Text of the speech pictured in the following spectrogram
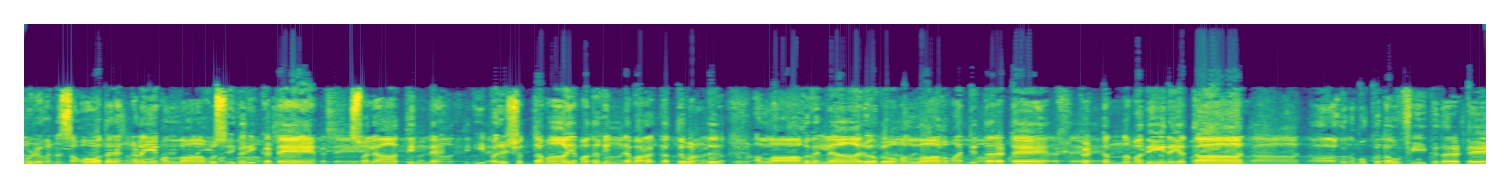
മുഴുവൻ സഹോദരങ്ങളെയും അള്ളാഹു സ്വീകരിക്കട്ടെ. സ്വലാത്തിന്റെ ഈ പരിശുദ്ധമായ മധുഹിന്റെ പറക്കത്ത് കൊണ്ട് അള്ളാഹു എല്ലാ രോഗവും അള്ളാഹു മാറ്റിത്തരട്ടെ. പെട്ടെന്ന് മദീനയെത്താൻ നമുക്ക് തൗഫീഖ് തരട്ടെ.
